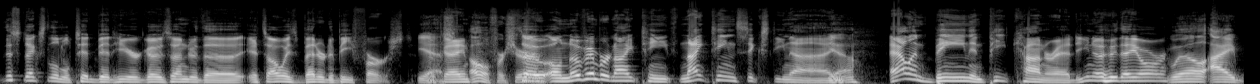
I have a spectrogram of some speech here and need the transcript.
this next little tidbit here goes under the. It's always better to be first. Yes. Okay. Oh, for sure. So on November nineteenth, nineteen sixty nine. Yeah. Alan Bean and Pete Conrad. Do you know who they are? Well, I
